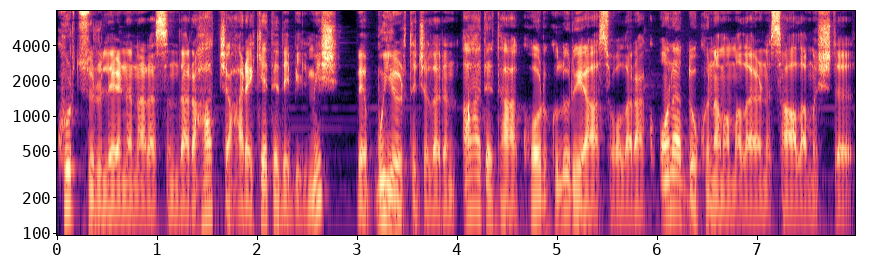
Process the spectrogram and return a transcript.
kurt sürülerinin arasında rahatça hareket edebilmiş ve bu yırtıcıların adeta korkulu rüyası olarak ona dokunamamalarını sağlamıştı.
